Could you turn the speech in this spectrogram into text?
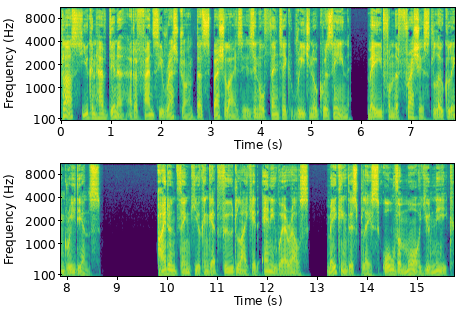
Plus, you can have dinner at a fancy restaurant that specializes in authentic regional cuisine made from the freshest local ingredients. I don't think you can get food like it anywhere else, making this place all the more unique.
